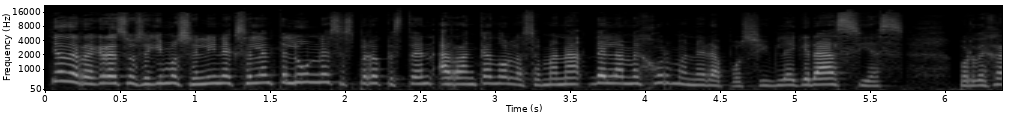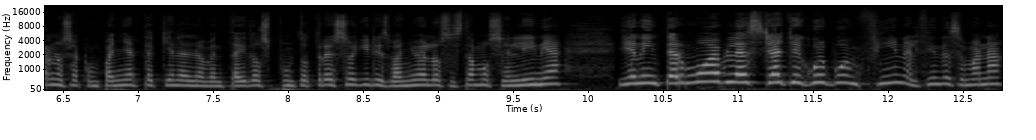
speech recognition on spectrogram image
Ya de regreso, seguimos en línea. Excelente lunes. Espero que estén arrancando la semana de la mejor manera posible. Gracias por dejarnos acompañarte aquí en el 92.3. Soy Iris Bañuelos, estamos en línea. Y en Intermuebles ya llegó el buen fin, el fin de semana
